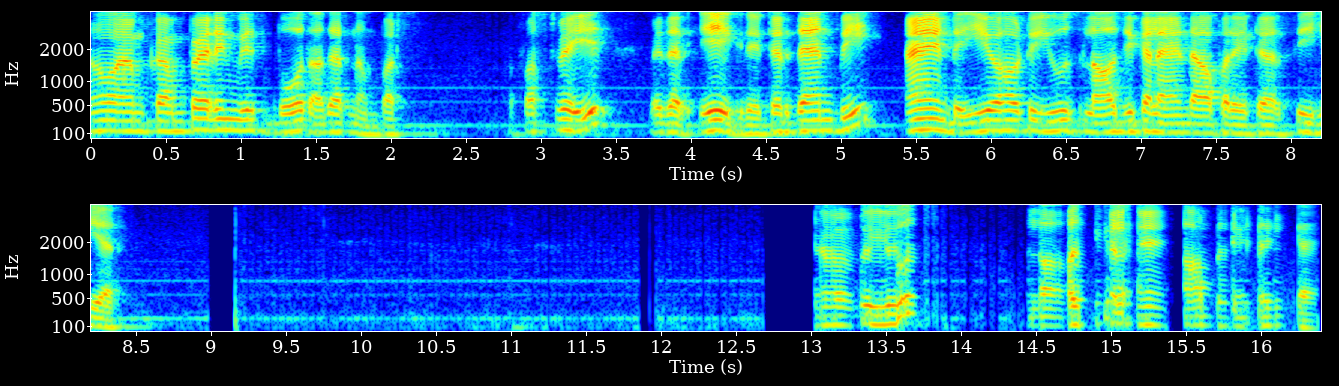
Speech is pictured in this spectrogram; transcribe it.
Now I am comparing with both other numbers. First way is whether A greater than B and you have to use logical AND operator. See here. You have to use logical AND operator here.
